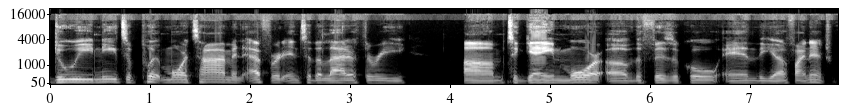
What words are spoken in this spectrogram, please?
do we need to put more time and effort into the latter three um to gain more of the physical and the uh, financial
